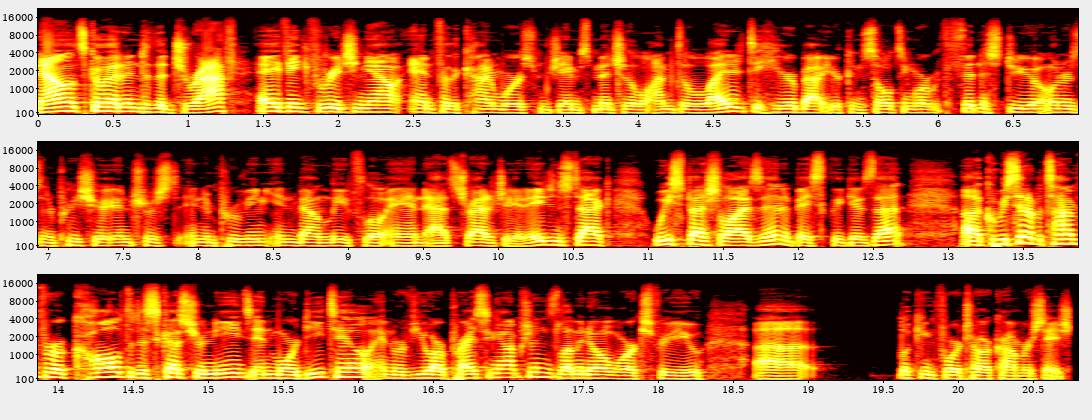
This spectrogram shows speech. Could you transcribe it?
now let's go ahead into the draft. Hey, thank you for reaching out and for the kind words from James Mitchell. I'm delighted to hear about your consulting work with fitness studio owners and appreciate your interest in improving inbound lead flow and ad strategy. At AgentStack, we specialize in, it basically gives that. Uh, could we set up a time for a call to discuss your needs in more detail and review our pricing options? Let me know what works for you. Uh, looking forward to our conversation.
